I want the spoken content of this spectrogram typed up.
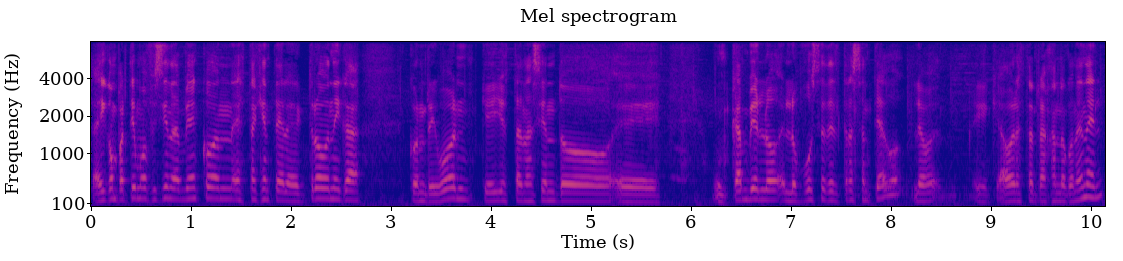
ahí compartimos oficina también con esta gente de la electrónica, con Ribón, que ellos están haciendo eh, un cambio en, los buses del Transantiago, eh, que ahora están trabajando con Enel,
